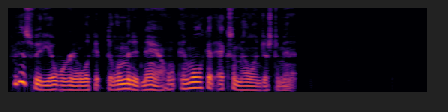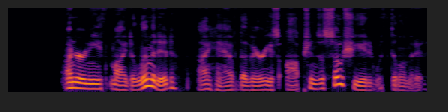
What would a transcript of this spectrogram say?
For this video, we're going to look at delimited now, and we'll look at XML in just a minute. Underneath my delimited, I have the various options associated with delimited.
